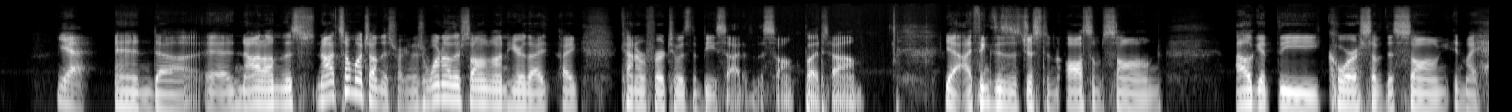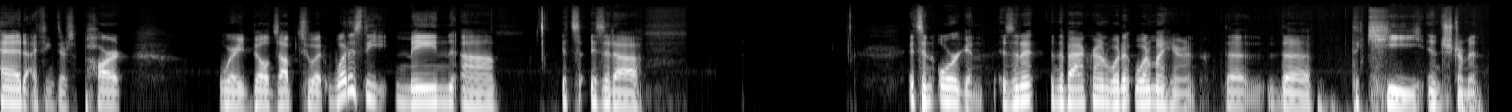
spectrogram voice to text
Yeah. and uh, uh, not on this, not so much on this record. There's one other song on here that I, I kind of refer to as the B side of this song, but um, yeah, I think this is just an awesome song. I'll get the chorus of this song in my head. I think there's a part where he builds up to it. What is the main? Uh, it's is it a? It's an organ, isn't it? In the background, what what am I hearing? The the the key instrument.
